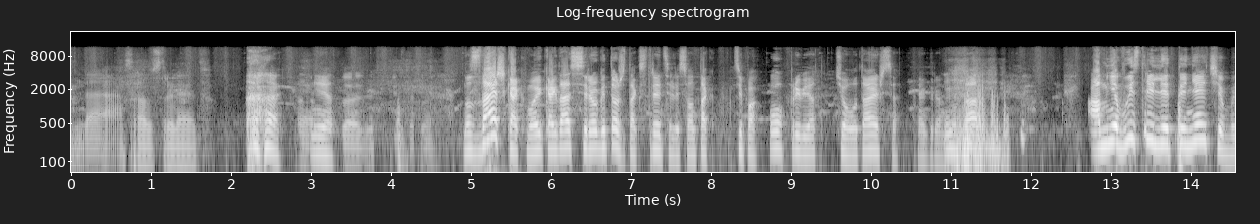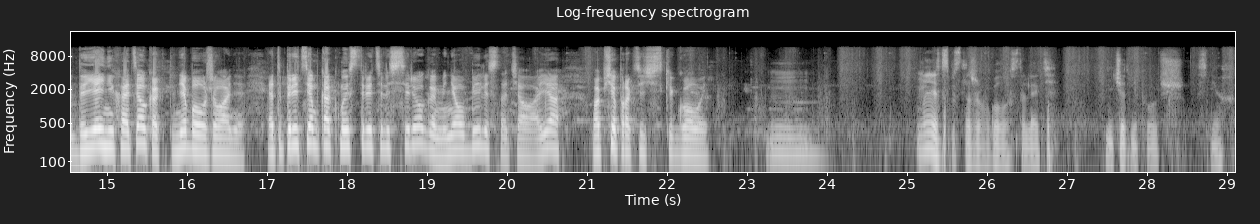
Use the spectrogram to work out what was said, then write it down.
Да, сразу стреляют. Нет. Ну знаешь как, мы когда с Серегой тоже так встретились, он так, типа, о, привет, чё, лутаешься? Я говорю, ну да. А мне выстрелить-то нечем, да я и не хотел, как-то не было желания. Это перед тем, как мы встретились с Серегой, меня убили сначала, а я вообще практически голый. Ну, нет смысла же в голову стрелять. Ничего ты не получишь с них.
